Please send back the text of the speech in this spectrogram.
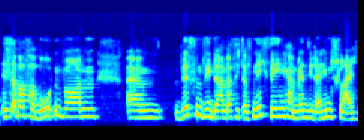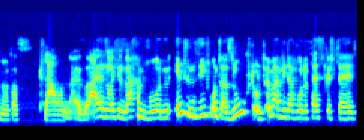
ist aber verboten worden, ähm, wissen Sie dann, dass ich das nicht sehen kann, wenn Sie da hinschleichen und das klauen. Also all solche Sachen wurden intensiv untersucht und immer wieder wurde festgestellt,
